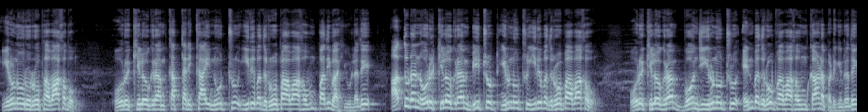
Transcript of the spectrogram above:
இருநூறு ரூபாவாகவும் ஒரு கிலோகிராம் கத்தரிக்காய் நூற்று இருபது ரூபாவாகவும் பதிவாகியுள்ளது. அத்துடன் ஒரு கிலோகிராம் பீட்ரூட் இருநூற்று இருபது ரூபாவாகவும் ஒரு கிலோகிராம் போஞ்சி இருநூற்று எண்பது ரூபாவாகவும் காணப்படுகின்றது.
